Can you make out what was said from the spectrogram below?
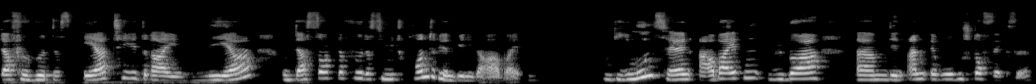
dafür wird das RT3 mehr und das sorgt dafür, dass die Mitochondrien weniger arbeiten. Und die Immunzellen arbeiten über ähm, den anaeroben Stoffwechsel.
